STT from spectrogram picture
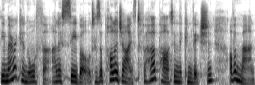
The American author Alice Sebold has apologised for her part in the conviction of a man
